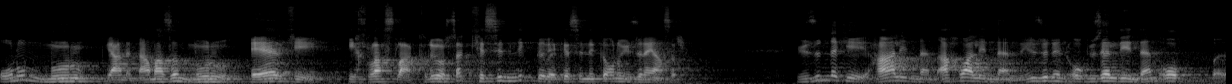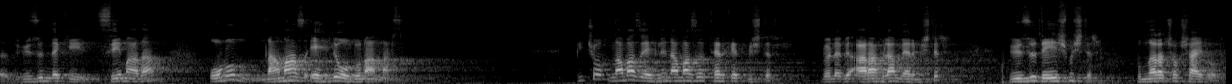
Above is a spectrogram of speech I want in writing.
onun nuru yani namazın nuru eğer ki ihlasla kılıyorsa kesinlikle ve kesinlikle onun yüzüne yansır. Yüzündeki halinden, ahvalinden, yüzünün o güzelliğinden, o e, yüzündeki simadan onun namaz ehli olduğunu anlarsın. Birçok namaz ehli namazı terk etmiştir. Böyle bir ara falan vermiştir. Yüzü değişmiştir. Bunlara çok şahit oldum.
